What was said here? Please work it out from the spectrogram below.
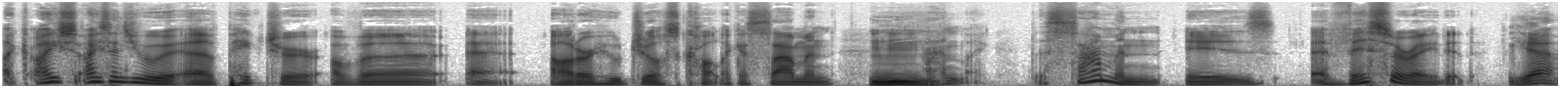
like I, I sent you a, a picture of a, a otter who just caught like a salmon, Mm. and like the salmon is eviscerated. yeah,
